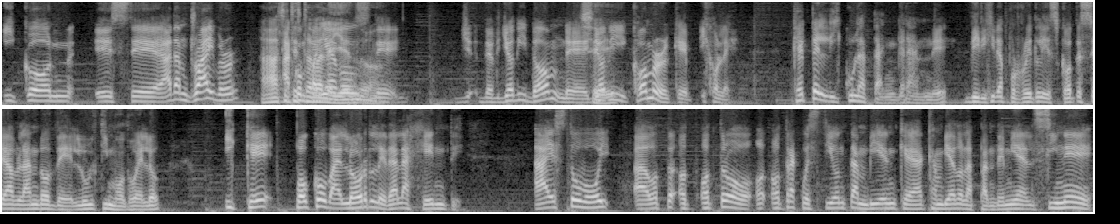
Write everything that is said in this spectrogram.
y con este Adam Driver, ah, sí acompañados de, de Jodie Dom, de Jodie Comer, que, híjole, qué película tan grande, dirigida por Ridley Scott, estoy hablando del último duelo, y qué poco valor le da la gente. A esto voy a otro, otra cuestión también que ha cambiado la pandemia, el cine,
